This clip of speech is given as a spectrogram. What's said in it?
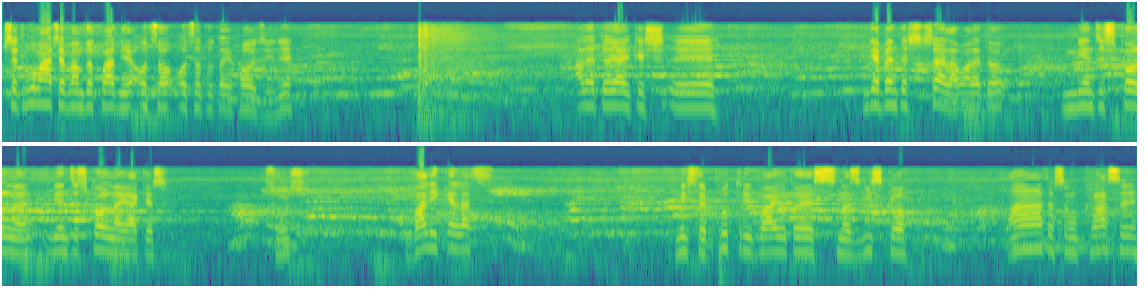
Przetłumaczę wam dokładnie o co, o co tutaj chodzi, nie? Ale to jakieś yy, nie będę strzelał, ale to międzyszkolne, międzyszkolne jakieś coś. Walikelas Mr. Putri Waju to jest nazwisko. A, to są klasy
